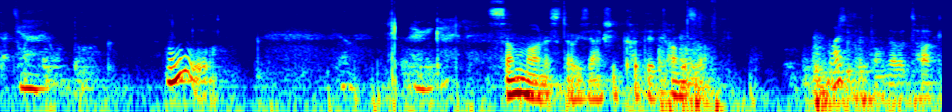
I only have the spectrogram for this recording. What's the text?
That's Yeah. why they don't talk. Ooh. Yeah. Very good. Some monasteries actually cut their tongues off What? so that they'll never talk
